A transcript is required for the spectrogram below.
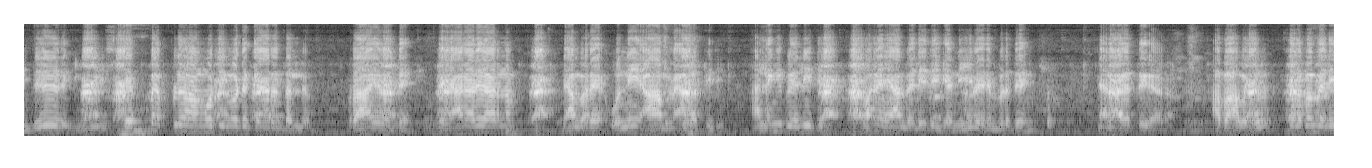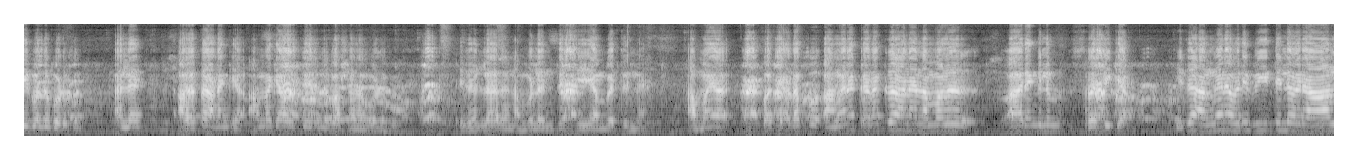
ഇത് ഈ സ്റ്റെപ്പ് എപ്പോഴും അങ്ങോട്ടും ഇങ്ങോട്ടും കയറണ്ടല്ലോ പ്രായമല്ലേ ഞാനത് കാരണം ഞാൻ പറയാം ഒന്നീ അമ്മ അകത്തിരി. അല്ലെങ്കിൽ മോനെ ഞാൻ വെളിയിലിരിക്കാം. നീ വരുമ്പോഴത്തേന് ഞാൻ അകത്ത് കയറാം. അപ്പൊ അവൾ ചിലപ്പം വെളിയിൽ കൊണ്ട് കൊടുക്കും. അല്ലെ? അകത്താണെങ്കിൽ അമ്മയ്ക്ക് അകത്ത് ഇരുന്ന് ഭക്ഷണം കൊടുക്കും. ഇതല്ലാതെ നമ്മൾ എന്ത് ചെയ്യാൻ പറ്റുന്ന? അമ്മ കിടപ്പ് അങ്ങനെ കിടക്കുകയാണെങ്കിൽ നമ്മൾ ആരെങ്കിലും ശ്രദ്ധിക്കാം. ഇത് അങ്ങനെ ഒരു വീട്ടിലെ ഒരാൾ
